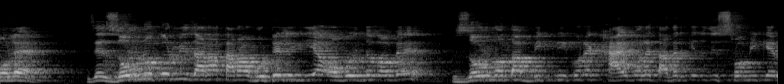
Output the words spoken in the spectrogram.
বলেন যে যৌনকর্মী যারা, তারা হোটেলে গিয়ে অবৈধভাবে যৌনতা বিক্রি করে খায় বলে তাদেরকে যদি শ্রমিকের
